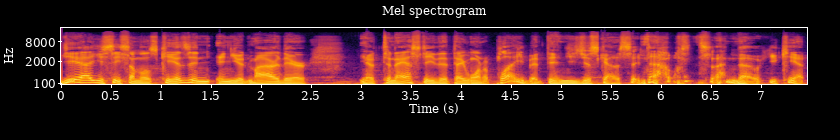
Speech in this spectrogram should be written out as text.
yeah, you see some of those kids, and, and you admire their you know tenacity that they want to play, but then you just got to say no, no, you can't,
